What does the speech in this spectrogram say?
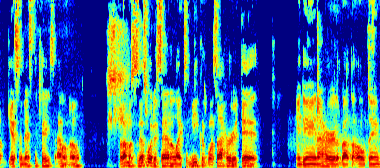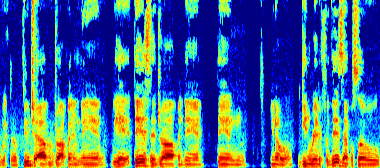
am guessing that's the case. I don't know, but I'm a, that's what it sounded like to me because once I heard that, and then I heard about the whole thing with the future album dropping, and then we had this that dropped, and then then you know getting ready for this episode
